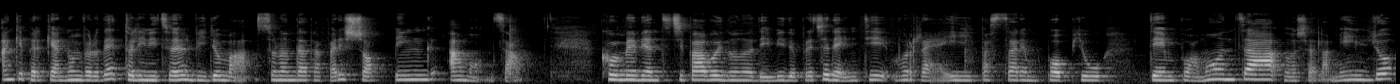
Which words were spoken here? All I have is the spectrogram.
Anche perché non ve l'ho detto all'inizio del video ma sono andata a fare shopping a Monza. Come vi anticipavo in uno dei video precedenti vorrei passare un po' più tempo a Monza, conoscerla meglio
